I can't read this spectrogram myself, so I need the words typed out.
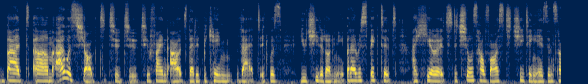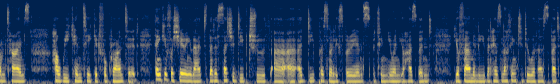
But um, I was shocked to to to find out that it became that it was you cheated on me. But I respect it. I hear it. It shows how vast cheating is and sometimes how we can take it for granted. Thank you for sharing that. That is such a deep truth, uh, a deep personal experience between you and your husband, your family that has nothing to do with us. But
